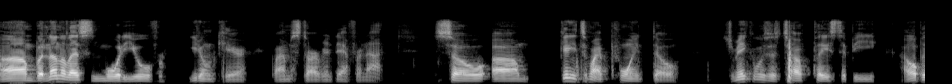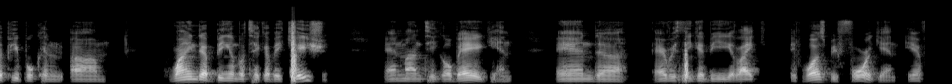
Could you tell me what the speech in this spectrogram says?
Um, but nonetheless, it's more to you over. You don't care if I'm starving to death or not. So, um, getting to my point, though, Jamaica was a tough place to be. I hope that people can um, wind up being able to take a vacation in Montego Bay again, and uh, everything could be like it was before again if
